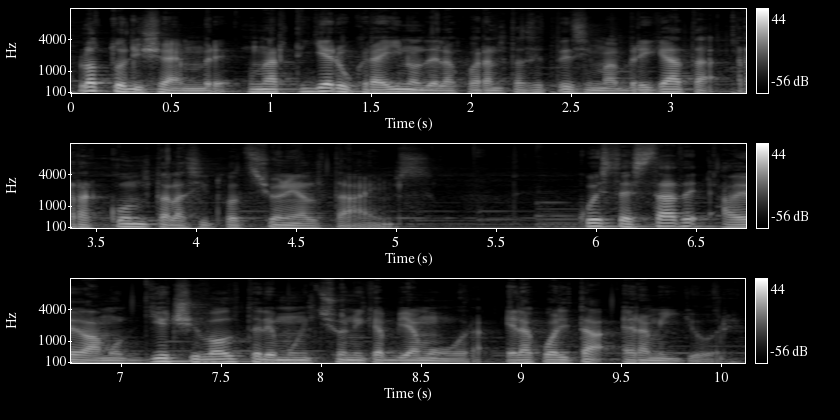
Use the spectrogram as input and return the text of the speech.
L'8 dicembre un artigliere ucraino della 47esima brigata racconta la situazione al Times. Questa estate avevamo 10 volte le munizioni che abbiamo ora e la qualità era migliore.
